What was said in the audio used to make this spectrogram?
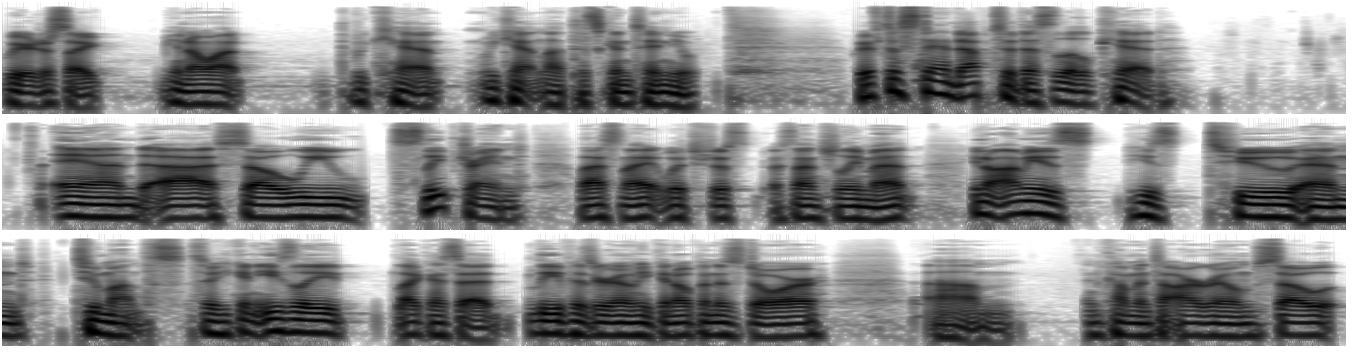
we were just like, you know what? We can't, we can't let this continue. We have to stand up to this little kid. And uh, so we sleep trained last night, which just essentially meant, you know, Ami is he's two and two months, so he can easily, like I said, leave his room. He can open his door um, and come into our room. So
